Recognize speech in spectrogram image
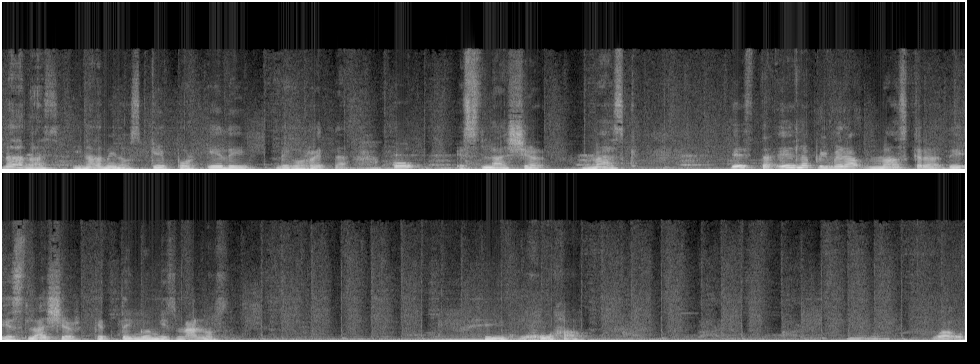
nada más y nada menos que por Ede Legorreta o Slasher Mask. Esta es la primera máscara de Slasher que tengo en mis manos. Y wow. Wow.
